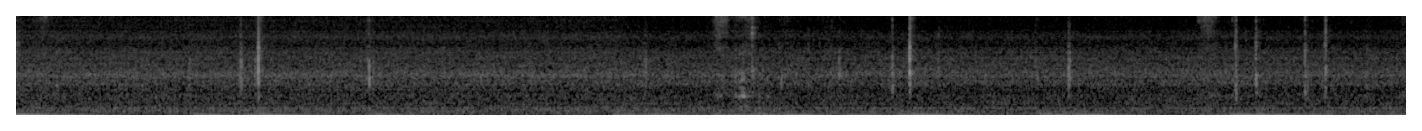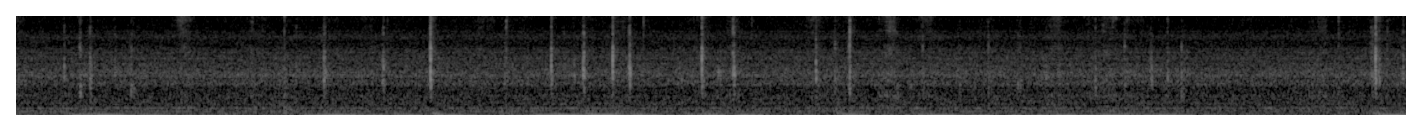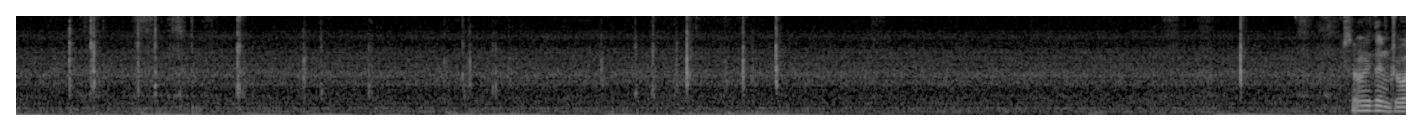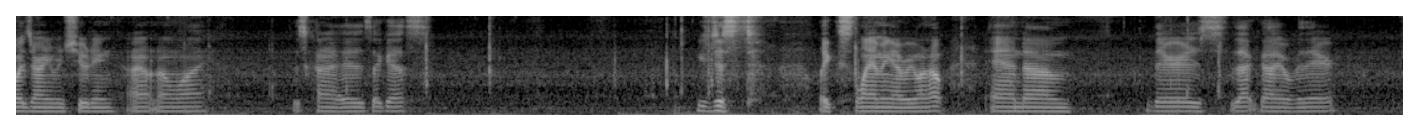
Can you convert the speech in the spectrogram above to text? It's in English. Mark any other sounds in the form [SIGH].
Some of them droids aren't even shooting. I don't know why. This kind of is, I guess. He's just like slamming everyone up. And um, there's that guy over there.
